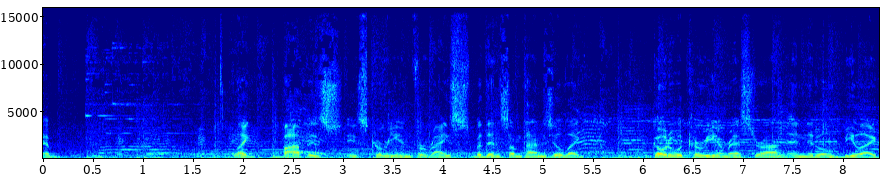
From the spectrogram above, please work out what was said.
Uh, like bop is is Korean for rice, but then sometimes you'll like go to a Korean restaurant and it'll be like,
